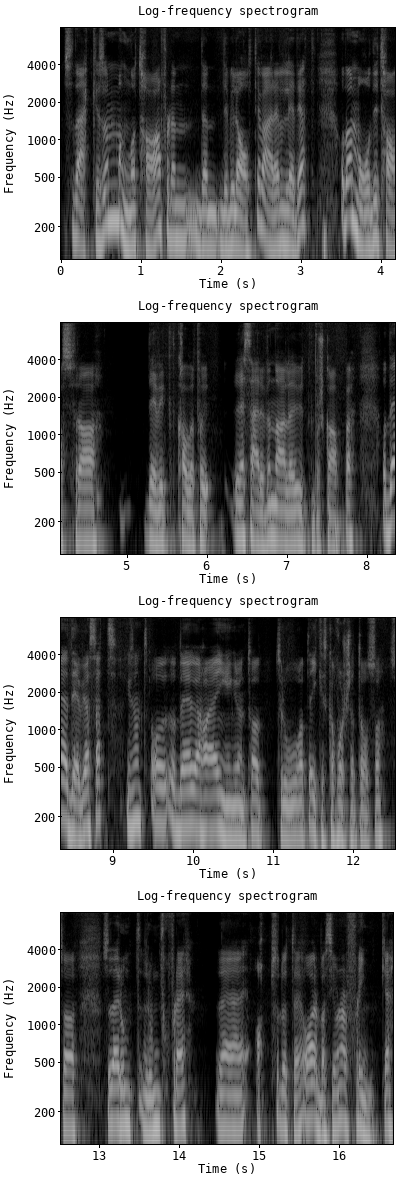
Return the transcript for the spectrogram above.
så det er ikke så mange å ta av. For den, den, det vil alltid være en ledighet. Og da må de tas fra det vi kaller for reserven, eller utenforskapet. Og det er det vi har sett. Og, det har jeg ingen grunn til å tro at det ikke skal fortsette også. Så, så det er rom, rom, for flere. Det er absolutt det. Og arbeidsgiverne er flinke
